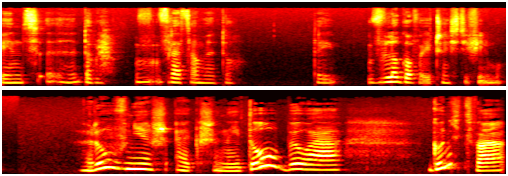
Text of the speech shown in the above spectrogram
Więc e, dobra, wracamy do tej vlogowej części filmu. Również action i tu była gonitwa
